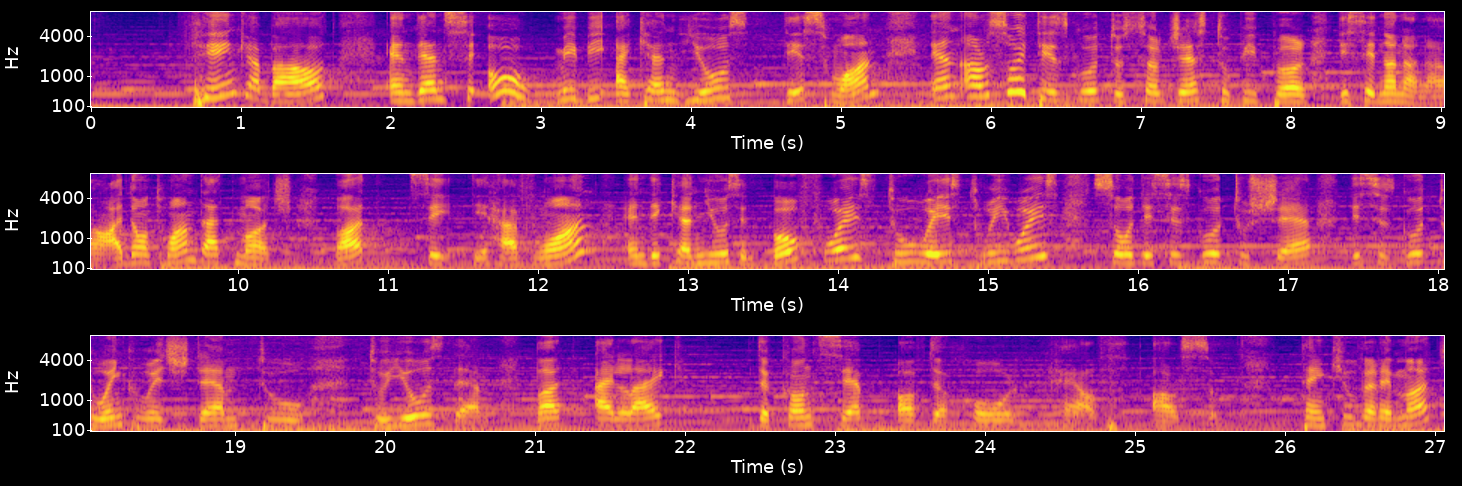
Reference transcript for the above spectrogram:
think about and then say, oh, maybe I can use this one. And also, it is good to suggest to people, they say, no, no, no, no I don't want that much. But say they have one and they can use it both ways, two ways, three ways. So this is good to share. This is good to encourage them to, to use them. But I like the concept of the whole health also. Thank you very much.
